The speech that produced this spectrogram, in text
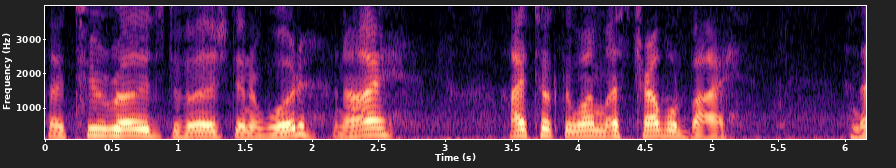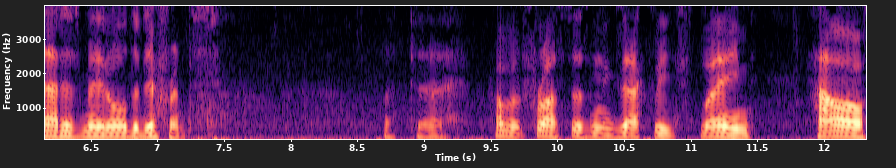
So two roads diverged in a wood and I, I took the one less travelled by and that has made all the difference. But uh, Robert Frost doesn't exactly explain how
